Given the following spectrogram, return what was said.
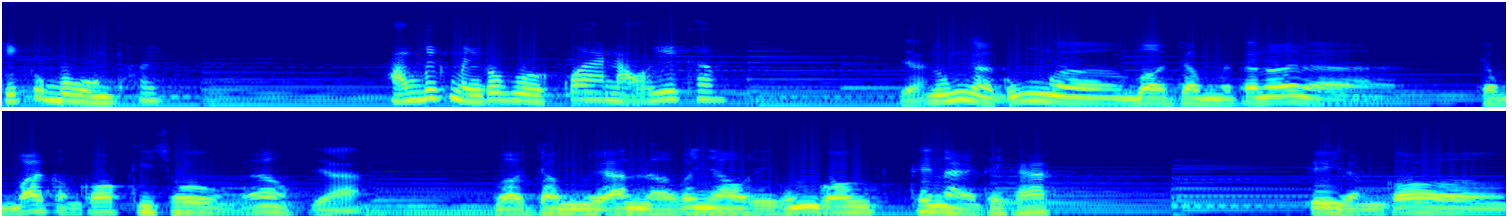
chỉ có buồn thôi. Không biết mình có vượt qua nổi hay không? Đúng là cũng ờ, vợ chồng người ta nói là chồng bác còn có ki xô phải không? Dạ. Vợ chồng người ăn ở với nhau thì cũng có thế này thế khác. Tuy rằng có ờ,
